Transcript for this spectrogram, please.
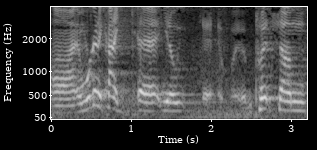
Uh, and we're going to kind of, uh, you know, put some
